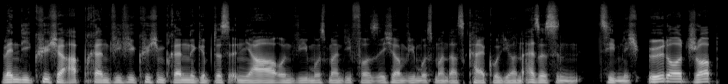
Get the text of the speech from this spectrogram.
wenn die Küche abbrennt, wie viele Küchenbrände gibt es im Jahr und wie muss man die versichern, wie muss man das kalkulieren. Also es ist ein ziemlich öder Job.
